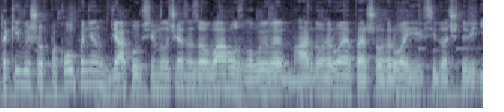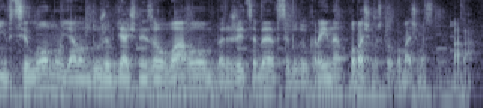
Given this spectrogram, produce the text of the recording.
такий вийшов пакоупенінг. Дякую всім величезне за увагу. Зловили гарного героя, першого героя і всі 24. І в цілому я вам дуже вдячний за увагу. Бережіть себе, все буде Україна. Побачимось, коли побачимось. Па-па.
